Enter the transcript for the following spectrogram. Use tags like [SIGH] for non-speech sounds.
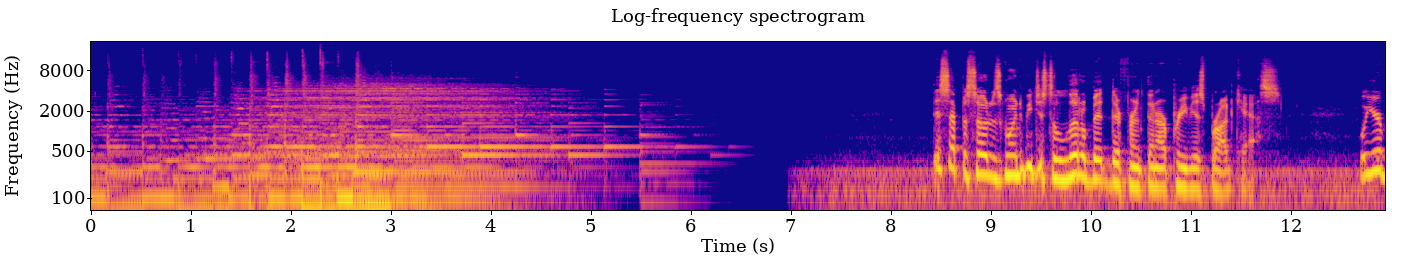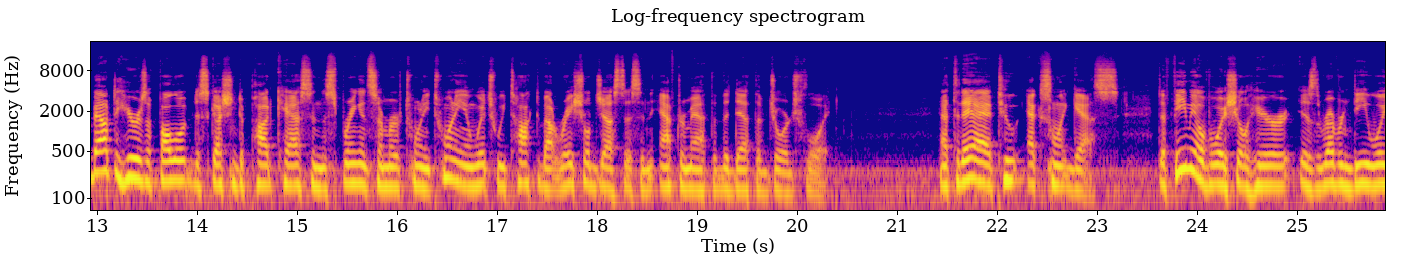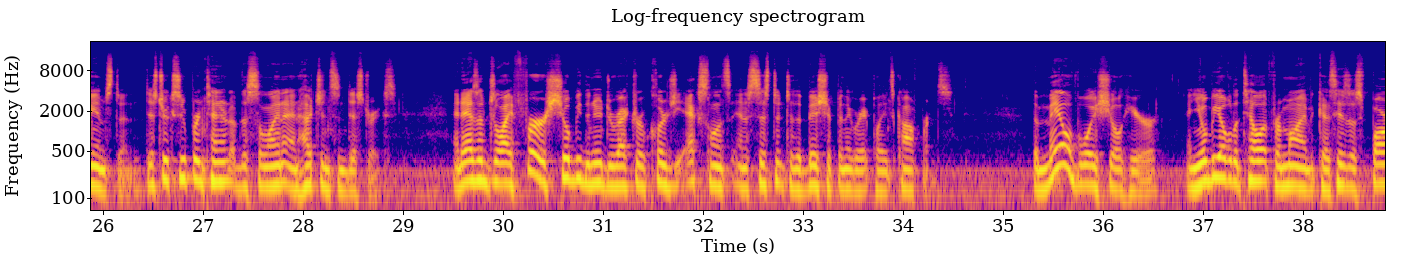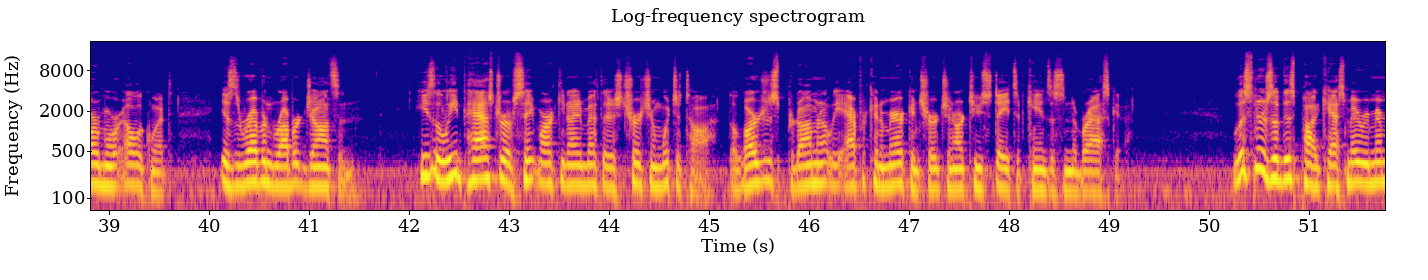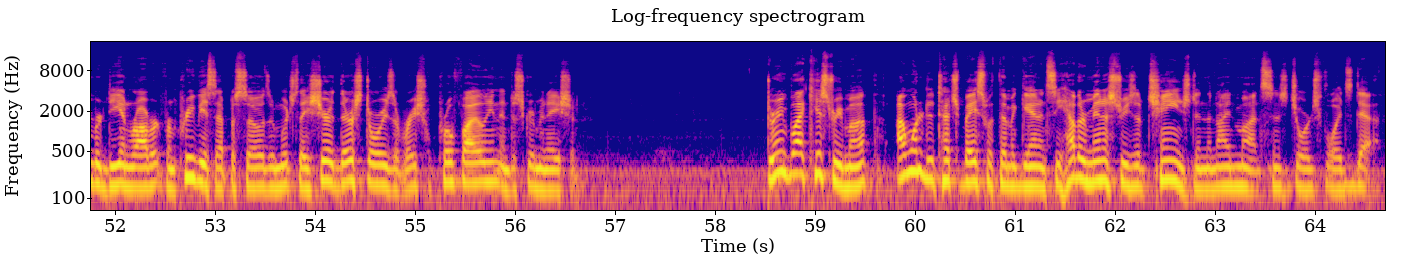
This episode is going to be just a little bit different than our previous broadcasts. What you're about to hear is a follow up discussion to podcasts in the spring and summer of 2020 in which we talked about racial justice in the aftermath of the death of George Floyd. Now, today I have two excellent guests. The female voice you'll hear is the Reverend Dee Williamston, District Superintendent of the Salina and Hutchinson districts. And as of July 1st, she'll be the new Director of Clergy Excellence and Assistant to the Bishop in the Great Plains Conference. The male voice you'll hear and you'll be able to tell it from mine because his is far more eloquent, is the Reverend Robert Johnson. He's the lead pastor of St. Mark United Methodist Church in Wichita, the largest predominantly African American church in our two states of Kansas and Nebraska. Listeners of this podcast may remember Dee and Robert from previous episodes in which they shared their stories of racial profiling and discrimination. During Black History Month, I wanted to touch base with them again and see how their ministries have changed in the nine months since George Floyd's death.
